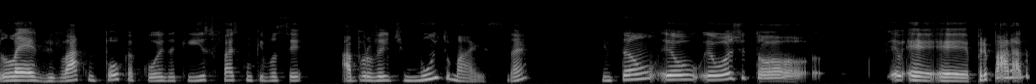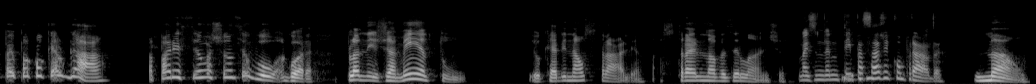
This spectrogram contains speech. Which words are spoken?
leve, vá com pouca coisa, que isso faz com que você aproveite muito mais, né? Então, eu, eu hoje estou é, é, preparada para ir para qualquer lugar. Apareceu a chance, eu vou. Agora, planejamento, eu quero ir na Austrália. Austrália e Nova Zelândia. Mas ainda não tem passagem comprada? Não.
